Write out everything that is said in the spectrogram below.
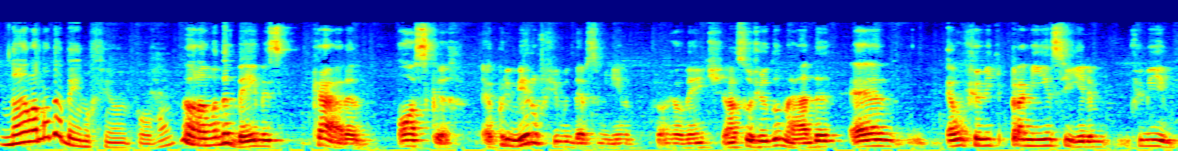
Não, ela manda bem no filme, pô. Vamos... Não, ela manda bem, mas, cara, Oscar é o primeiro filme dessa menina, provavelmente. Ela surgiu do nada. É, é um filme que, pra mim, assim, ele é um filme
